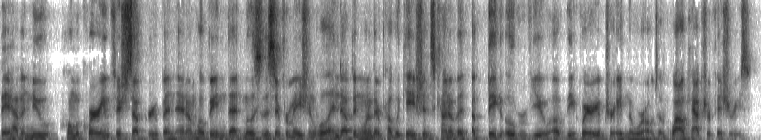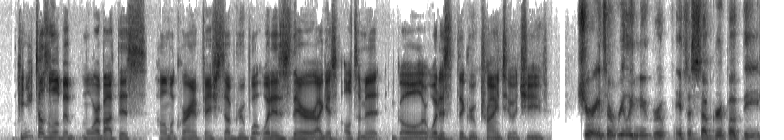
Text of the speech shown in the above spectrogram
They have a new home aquarium fish subgroup, and, and I'm hoping that most of this information will end up in one of their publications, kind of a, a big overview of the aquarium trade in the world of wild capture fisheries. Can you tell us a little bit more about this home aquarium fish subgroup? What what is their, I guess, ultimate goal, or what is the group trying to achieve? Sure, it's a really new group. It's a subgroup of the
